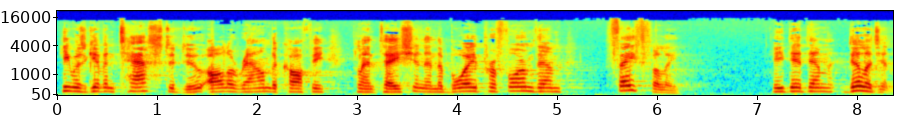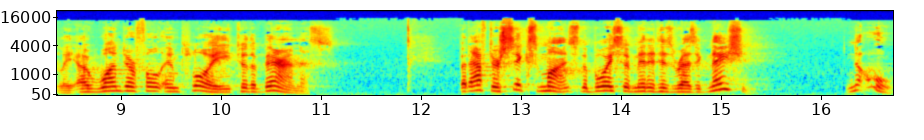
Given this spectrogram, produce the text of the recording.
he was given tasks to do all around the coffee plantation, and the boy performed them faithfully. He did them diligently, a wonderful employee to the Baroness. But after six months, the boy submitted his resignation. No,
